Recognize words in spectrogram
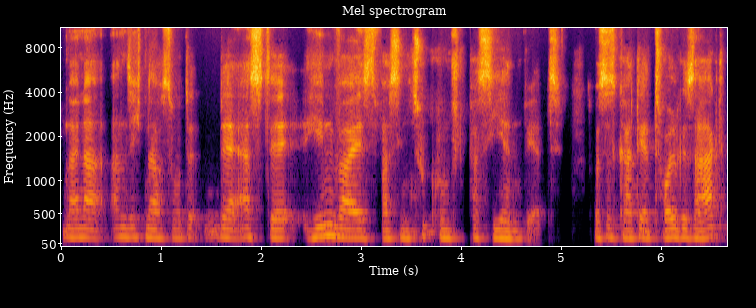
meiner Ansicht nach so der erste Hinweis, was in Zukunft passieren wird. Du hast es gerade ja toll gesagt.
